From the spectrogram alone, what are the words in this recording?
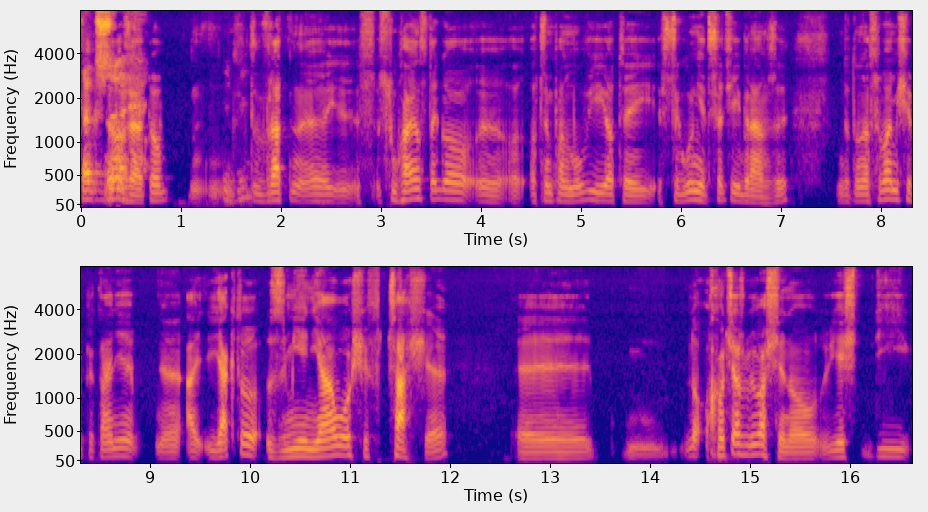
Także... Dobrze, to. E, słuchając tego, e, o czym Pan mówi i o tej szczególnie trzeciej branży, no to nasuwa mi się pytanie, e, a jak to zmieniało się w czasie, no chociażby właśnie, no jeśli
